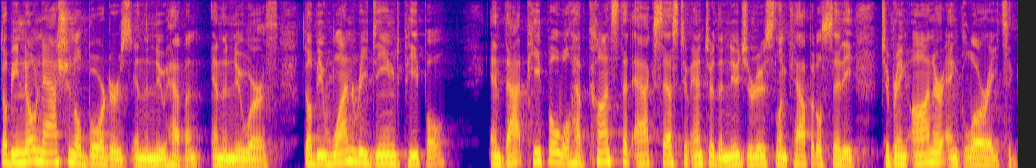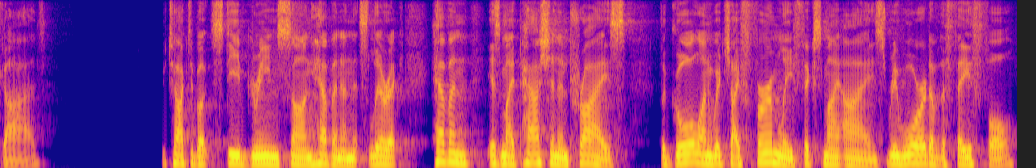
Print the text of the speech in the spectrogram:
There'll be no national borders in the new heaven and the new earth. There'll be one redeemed people, and that people will have constant access to enter the New Jerusalem capital city to bring honor and glory to God. We talked about Steve Green's song Heaven and its lyric Heaven is my passion and prize the goal on which I firmly fix my eyes, reward of the faithful,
